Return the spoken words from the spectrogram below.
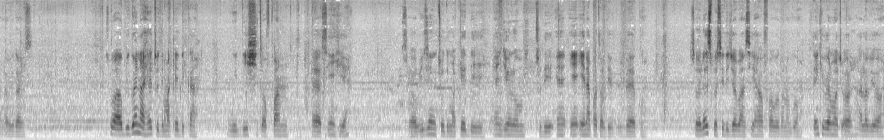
I love you guys. So I'll be going ahead to demarcate the car with this sheet of pan uh, seen here. So I'll be using to demarcate the engine room to the inner part of the vehicle. So let's proceed the job and see how far we're gonna go. Thank you very much all. I love you all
